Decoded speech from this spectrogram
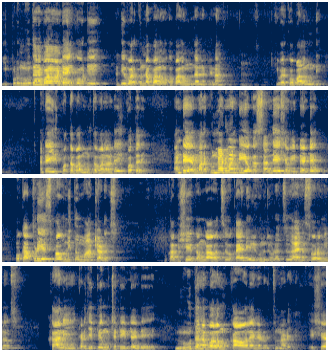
ఇప్పుడు నూతన బలం అంటే ఇంకోటి అంటే ఇవరకు ఉన్న బలం ఒక బలం ఉందన్నట్టేనా? ఇవరకు బలం ఉంది. అంటే ఇది కొత్త బలం నూతన బలం అంటే ఇది కొత్తది. అంటే మనకున్నటువంటి ఒక సందేశం ఏంటంటే ఒకప్పుడు యేసుప్రభు నీతో మాట్లాడవచ్చు ఒక అభిషేకం కావచ్చు ఒక ఆయన ఎలుగును చూడొచ్చు ఆయన స్వరం వినొచ్చు. కానీ ఇక్కడ చెప్పే ముచ్చట ఏంటంటే నూతన బలం కావాలని అడుగుతున్నాడు యశయ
